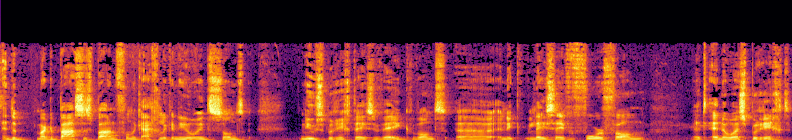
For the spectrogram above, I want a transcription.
en de, maar de basisbaan vond ik eigenlijk een heel interessant nieuwsbericht deze week. Want, eh, en ik lees even voor van het NOS-bericht.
